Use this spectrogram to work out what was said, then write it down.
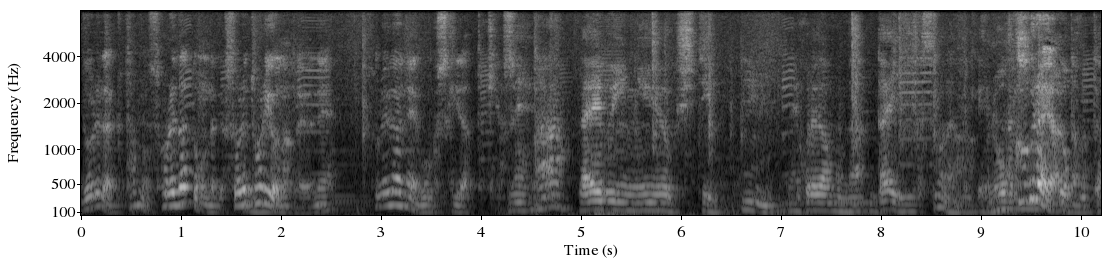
どれだっけ多分それだと思うんだけどそれトリオなんだよね。それがね僕好きだった気がする。ね。な、ライブインニューヨークシティ、うん。ね、これがもうな第いくつもなんだっけ？6ぐらいあったんだ6か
